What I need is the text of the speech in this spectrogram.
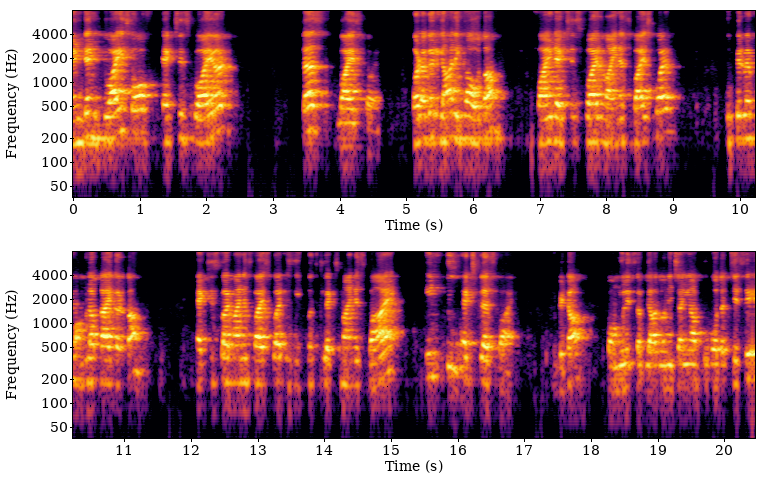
and then twice of x स्क्वायर प्लस वाई स्क्वायर और अगर यहाँ लिखा होता find x square minus y square तो फिर मैं फॉर्मूला अप्लाई करता हूँ। X square minus y square is equal to x minus y into x plus y तो बेटा फॉर्मूले सब याद होने चाहिए आपको बहुत अच्छे से,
